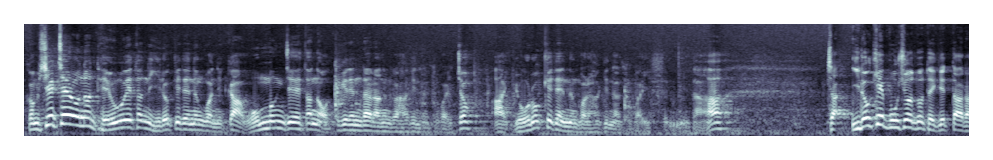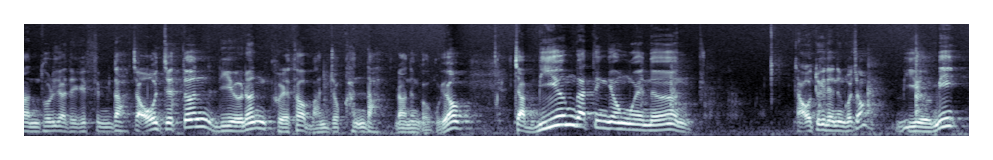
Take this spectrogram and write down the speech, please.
그럼 실제로는 대우에서는 이렇게 되는 거니까 원문제에서는 어떻게 된다라는 걸 확인할 수가 있죠? 아, 요렇게 되는 걸 확인할 수가 있습니다. 자, 이렇게 보셔도 되겠다라는 소리가 되겠습니다. 자, 어쨌든 리을은 그래서 만족한다 라는 거고요. 자, 미음 같은 경우에는 자, 어떻게 되는 거죠? 미음이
